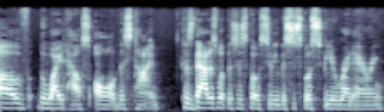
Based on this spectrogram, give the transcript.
of the White House all this time. Because that is what this is supposed to be. This is supposed to be a red herring.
